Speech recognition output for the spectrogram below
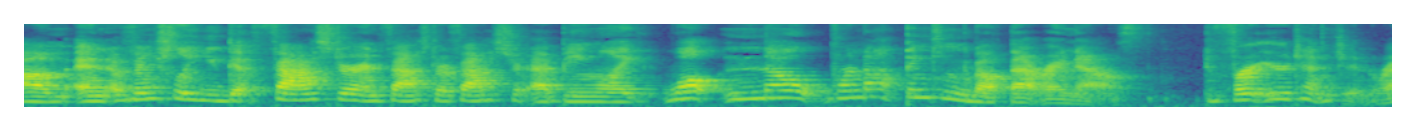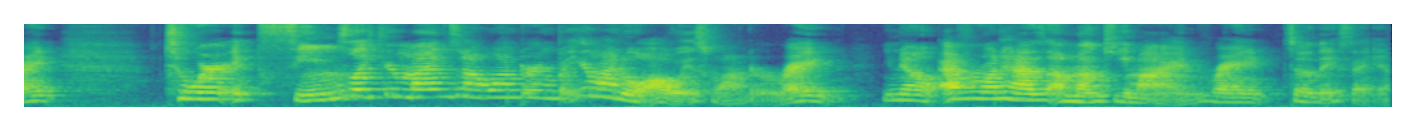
Um, and eventually you get faster and faster faster at being like, well, no, we're not thinking about that right now. Divert your attention, right? To where it seems like your mind's not wandering, but your mind will always wander, right? You know, everyone has a monkey mind, right? So they say.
